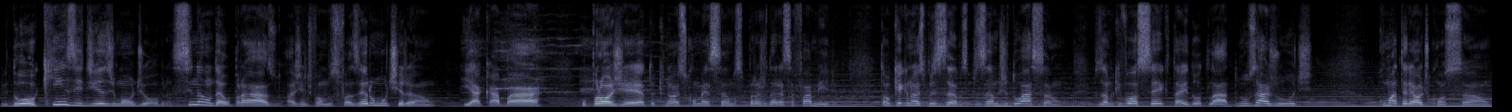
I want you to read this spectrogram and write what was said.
doou 15 dias de mão de obra. Se não der o prazo, a gente vamos fazer um mutirão e acabar o projeto que nós começamos para ajudar essa família. Então o que, que nós precisamos? Precisamos de doação. Precisamos que você que está aí do outro lado nos ajude com material de construção,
